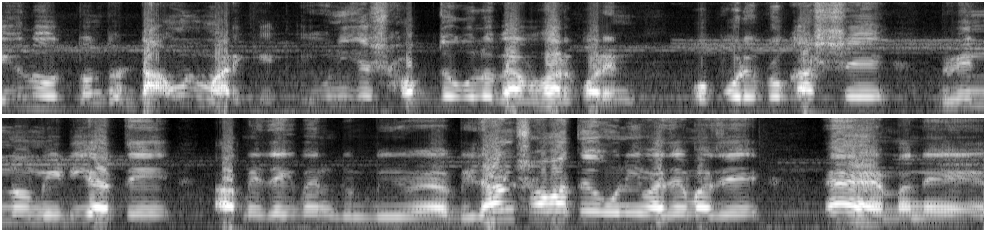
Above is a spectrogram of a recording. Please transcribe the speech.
এগুলো অত্যন্ত ডাউন মার্কেট উনি যে শব্দগুলো ব্যবহার করেন, ও পরিপ্রকাশ্যে বিভিন্ন মিডিয়াতে আপনি দেখবেন বিধানসভাতেও উনি মাঝে মাঝে হ্যাঁ মানে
